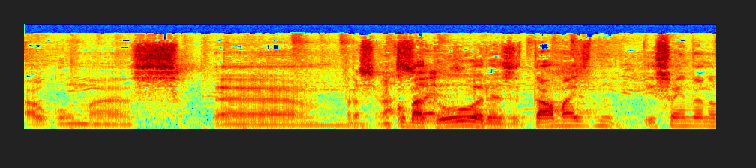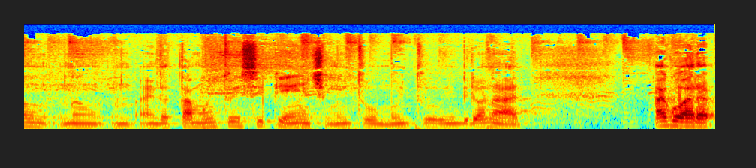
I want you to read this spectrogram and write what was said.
algumas uh, incubadoras e tal, mas isso ainda não, não ainda está muito incipiente, muito, muito embrionário. Agora,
